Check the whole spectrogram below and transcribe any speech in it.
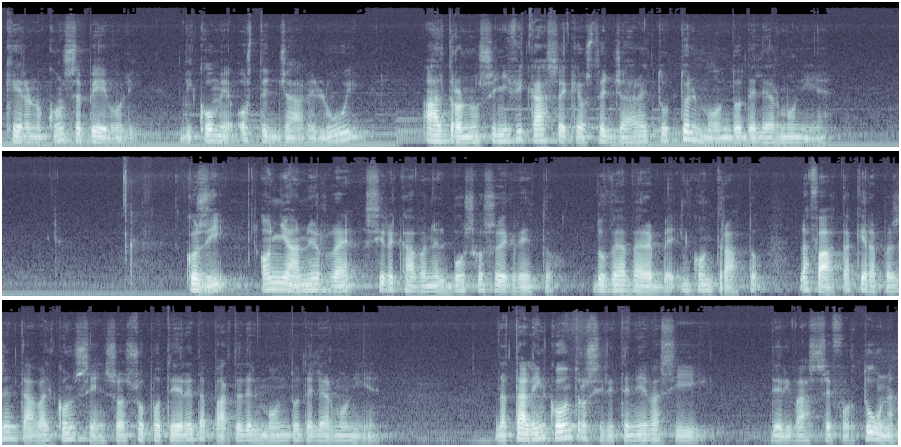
che erano consapevoli di come osteggiare lui altro non significasse che osteggiare tutto il mondo delle armonie. Così ogni anno il re si recava nel bosco segreto dove avrebbe incontrato la fata che rappresentava il consenso al suo potere da parte del mondo delle armonie. Da tale incontro si riteneva si derivasse fortuna,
